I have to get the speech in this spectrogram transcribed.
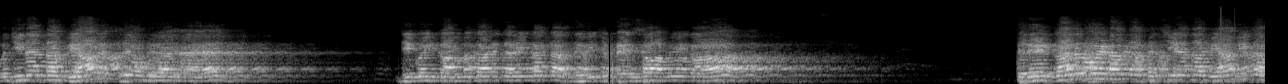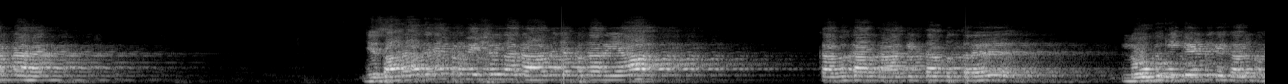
ਉਹ ਜਿਨ੍ਹਾਂ ਦਾ ਵਿਆਹ ਰੱਖਿਆ ਹੋਇਆ ਹੈ, ਜੇ ਕੋਈ ਕੰਮ ਕੰਮਕਾਰ ਕਰੇਗਾ, ਘਰ ਦੇ ਵਿੱਚ ਪੈਸਾ ਆਵੇਗਾ ਫਿਰ ਕੱਲ ਨੂੰ ਇਹਨਾਂ ਦਾ ਬੱਚਿਆਂ ਦਾ ਵਿਆਹ ਵੀ ਕਰਨਾ ਹੈ। ਜੇ ਸਾਰਾ ਦਿਨ ਪਰਮੇਸ਼ਰ ਦਾ ਨਾਮ ਜਪਦਾ ਰਿਹਾ, ਕੰਮਕਾਰ ਨਾ ਕੀਤਾ ਪੁੱਤਰ, ਲੋਕ ਕੀ ਕਹਿਣਗੇ ਕੱਲ ਨੂੰ?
